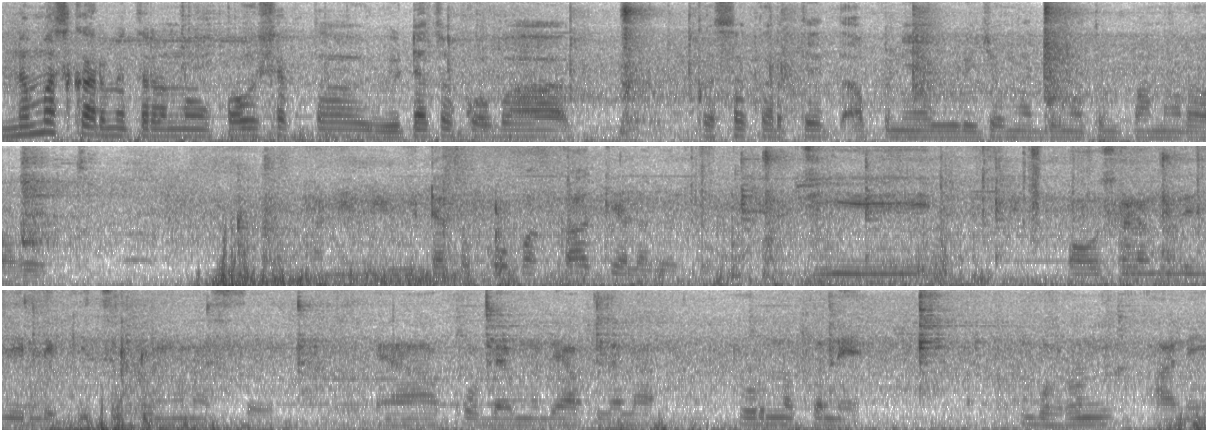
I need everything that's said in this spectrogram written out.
नमस्कार मित्रांनो पाहू शकता विटाचा कोबा कसं करतात आपण या व्हिडिओच्या माध्यमातून पाहणार आहोत. आणि विटाचा कोबा का केला जातो? जी पावसाळ्यामध्ये जी लिकीचं प्रमाण असतं या कोब्यामध्ये आपल्याला पूर्णपणे भरून आणि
